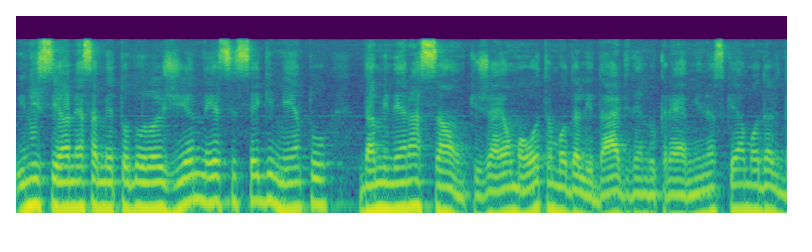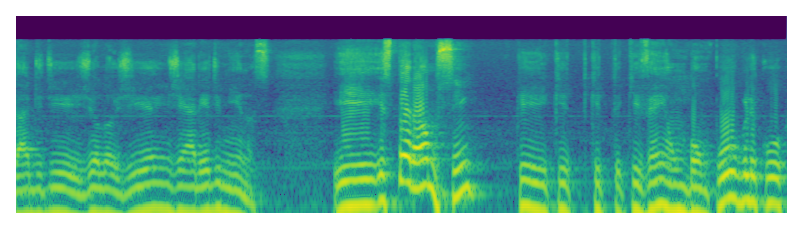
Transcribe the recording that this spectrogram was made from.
iniciando essa metodologia nesse segmento da mineração, que já é uma outra modalidade dentro do CREA Minas, que é a modalidade de Geologia e Engenharia de Minas. E esperamos, sim, que, que, que, que venha um bom público,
